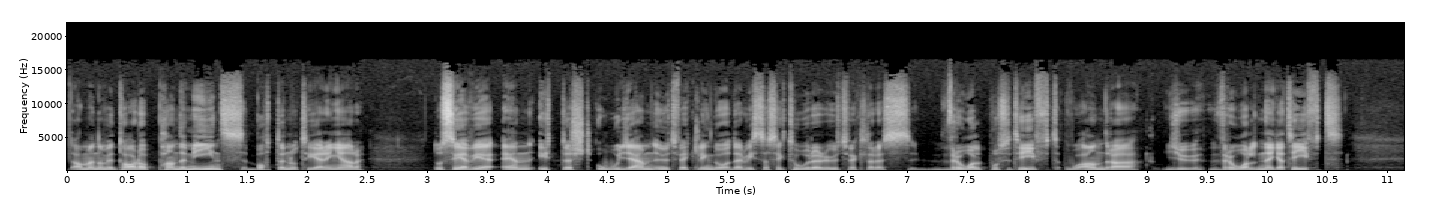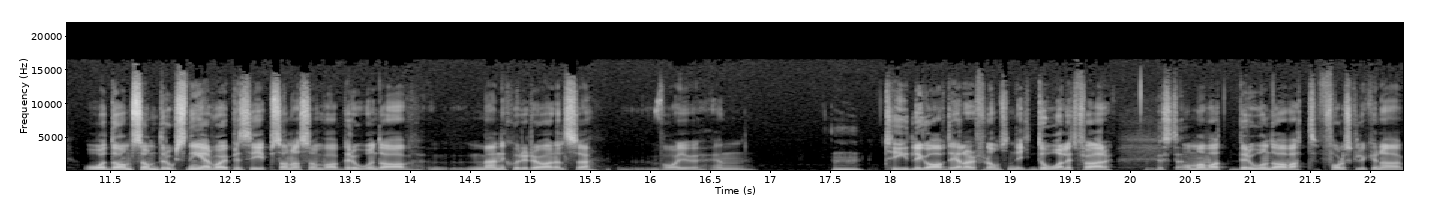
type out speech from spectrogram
ja men om vi tar då pandemins bottennoteringar, då ser vi en ytterst ojämn utveckling då, där vissa sektorer utvecklades vrålpositivt och andra ju vrålnegativt. Och de som drogs ner var i princip sådana som var beroende av människor i rörelse, var ju en Mm. tydlig avdelare för de som det gick dåligt för. Om man var beroende av att folk skulle kunna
